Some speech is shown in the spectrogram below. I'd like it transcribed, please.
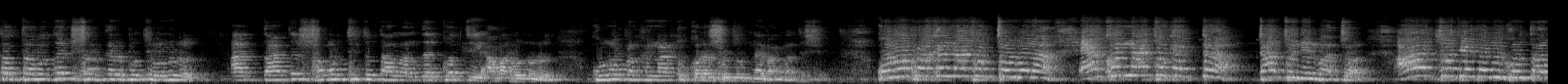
তত্ত্বাবধায়ক সরকারের প্রতি অনুরোধ, আর তাদের সমর্থিত দালালদের প্রতি আমার অনুরোধ। কোন প্রকার নাটক করার সুযোগ নেই বাংলাদেশে। কোন প্রকার নাটক চলবে না। এখন নাটক একটা জাতীয় নির্বাচন। আর যদি এটা নিয়ে কোনো তাল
